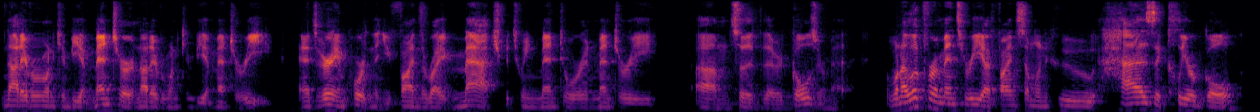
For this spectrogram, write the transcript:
not everyone can be a mentor, not everyone can be a mentoree. And it's very important that you find the right match between mentor and mentoree um, so that their goals are met. When I look for a mentoree, I find someone who has a clear goal,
